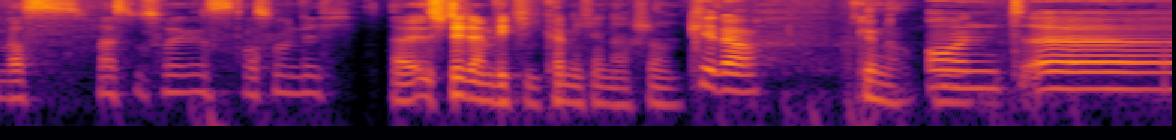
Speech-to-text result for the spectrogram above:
was weißt du es auswendig? Ja, es steht am Wiki, kann ich ja nachschauen. Genau. Genau. Und äh,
